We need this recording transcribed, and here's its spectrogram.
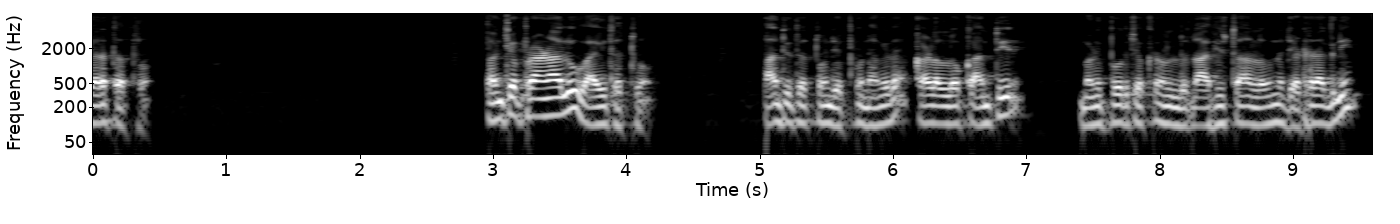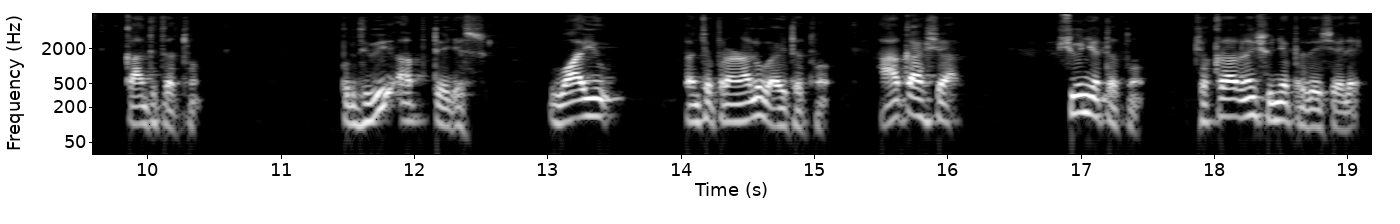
జలతత్వం. పంచప్రాణాలు వాయుతత్వం. కాంతితత్వం చెప్పుకున్నాం కదా కళ్ళల్లో కాంతి మణిపూర్ చక్రంలో నాభిస్థానంలో ఉన్న జఠరాగ్ని కాంతితత్వం. పృథివీ అప్ తేజస్. వాయు పంచప్రాణాలు వాయుతత్వం. ఆకాశ శూన్యతత్వం. చక్రాలని శూన్య ప్రదేశాలే.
